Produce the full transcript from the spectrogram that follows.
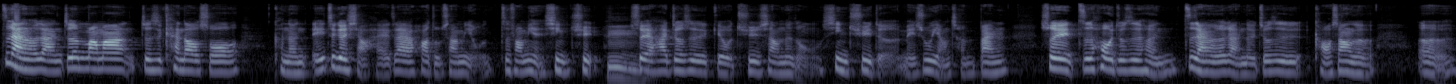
自然而然就是妈妈就是看到说。可能诶，这个小孩在画图上面有这方面的兴趣，嗯，所以他就是给我去上那种兴趣的美术养成班，所以之后就是很自然而然的，就是考上了呃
